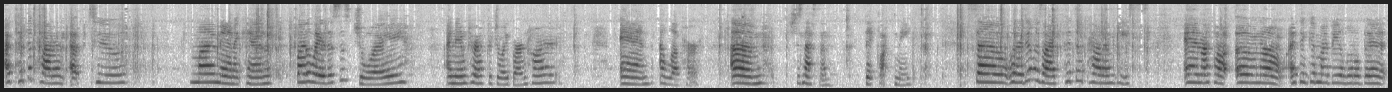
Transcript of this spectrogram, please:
I put the pattern up to my mannequin. By the way, this is Joy. I named her after Joy Bernhardt, and I love her. Um, she's nice and thick like me. So what I did was I put the pattern piece, and I thought, oh no, I think it might be a little bit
